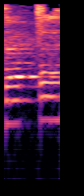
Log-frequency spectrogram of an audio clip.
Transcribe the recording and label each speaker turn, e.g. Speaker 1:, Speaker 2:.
Speaker 1: Bye.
